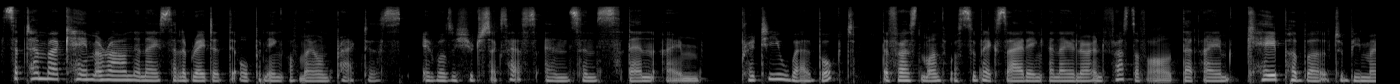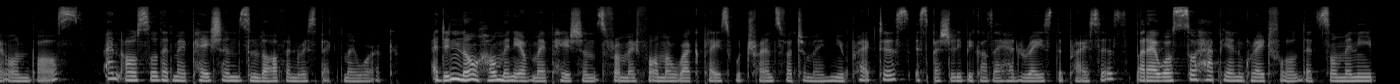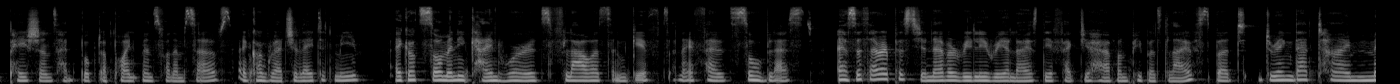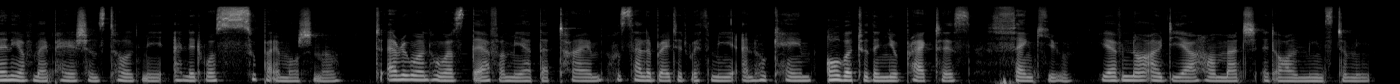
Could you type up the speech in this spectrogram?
September came around and I celebrated the opening of my own practice. It was a huge success, and since then, I'm pretty well booked. The first month was super exciting, and I learned, first of all, that I am capable to be my own boss, and also that my patients love and respect my work. I didn't know how many of my patients from my former workplace would transfer to my new practice, especially because I had raised the prices. But I was so happy and grateful that so many patients had booked appointments for themselves and congratulated me. I got so many kind words, flowers, and gifts, and I felt so blessed. As a therapist, you never really realize the effect you have on people's lives, but during that time, many of my patients told me, and it was super emotional to everyone who was there for me at that time, who celebrated with me, and who came over to the new practice, thank you. You have no idea how much it all means to me.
